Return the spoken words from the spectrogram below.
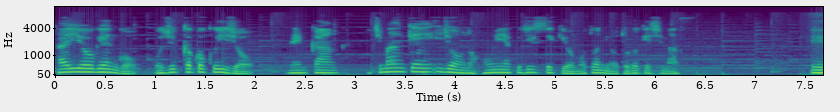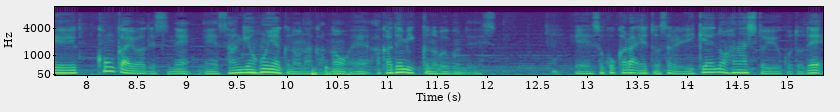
対応言語50カ国以上、年間1万件以上の翻訳実績をもとにお届けします。えー、今回はですね、えー、産業翻訳の中の、えー、アカデミックの部分でです、えー、そこから、えーと、さらに理系の話ということで、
